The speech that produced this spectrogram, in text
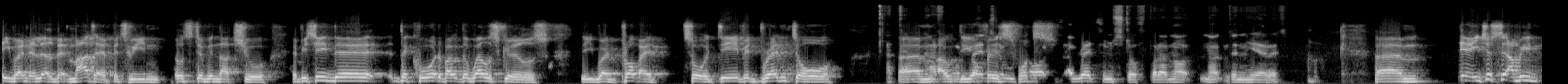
he went a little bit madder between us doing that show. Have you seen the the quote about the Welsh girls? He went proper sort of David Brent or um, out the office. What's I've read some stuff, but I've not not didn't hear it. Um, yeah, he just, I mean,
